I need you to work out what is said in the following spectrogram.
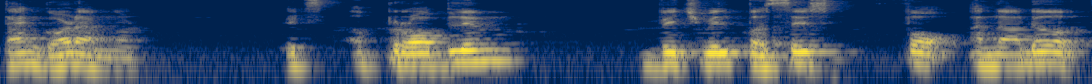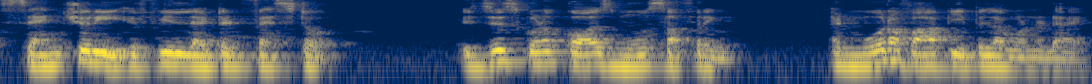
Thank God I'm not. It's a problem which will persist for another century if we let it fester. It's just gonna cause more suffering, and more of our people are gonna die.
